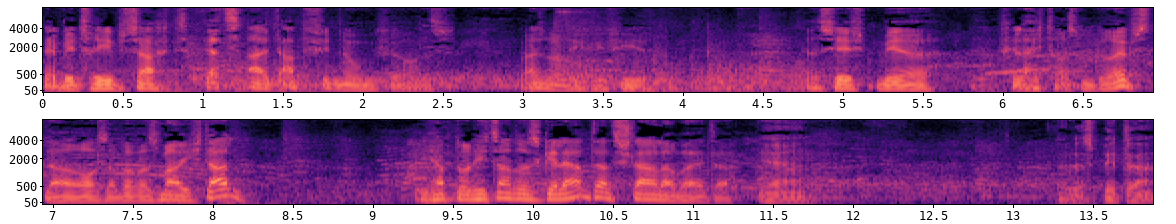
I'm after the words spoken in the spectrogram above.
Der Betrieb sagt, er zahlt Abfindungen für uns. Weiß noch nicht wie viel. Das hilft mir vielleicht aus dem Gröbsten heraus, aber was mache ich dann? Ich habe doch nichts anderes gelernt als Stahlarbeiter. Ja. Das ist bitter.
